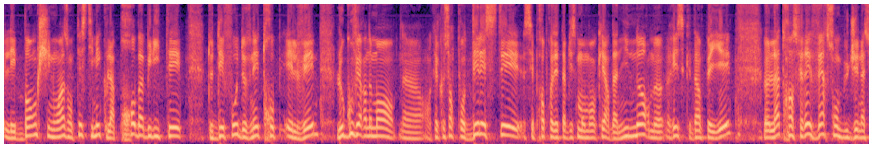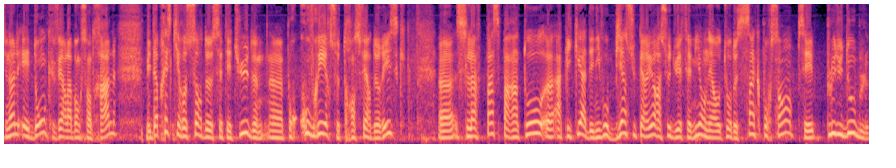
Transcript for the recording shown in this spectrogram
les banques chinoises ont estimé que la probabilité de défaut devenait trop élevée. Le gouvernement, en quelque sorte pour délester ses propres établissements bancaires d'un énorme risque d'impayé, l'a transféré vers son budget national et donc vers la Banque centrale. Mais d'après ce qui ressort de cette étude, pour couvrir ce transfert de risque, cela passe par un taux euh, à des niveaux bien supérieurs à ceux du FMI. On est à autour de 5%, c'est plus du double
